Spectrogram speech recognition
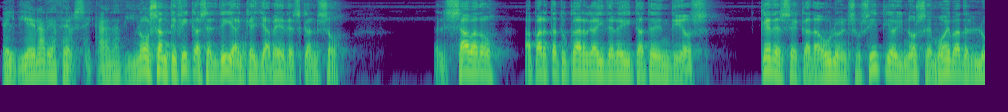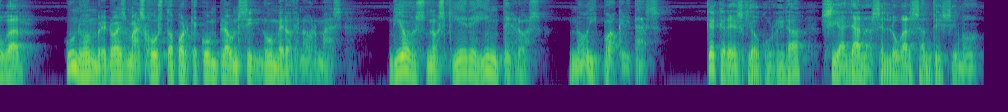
El bien ha de hacerse cada día. No santificas el día en que Yahvé descansó. El sábado aparta tu carga y deleítate en Dios. Quédese cada uno en su sitio y no se mueva del lugar. Un hombre no es más justo porque cumpla un sinnúmero de normas. Dios nos quiere íntegros, no hipócritas. ¿Qué crees que ocurrirá si allanas el lugar santísimo?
